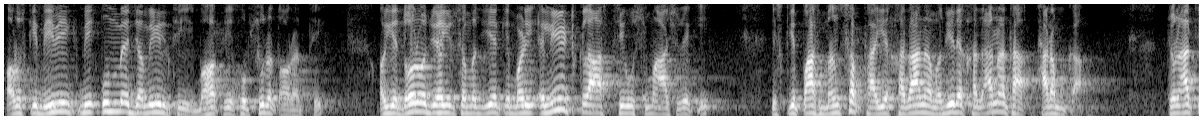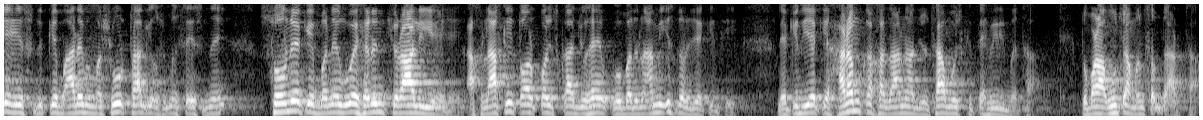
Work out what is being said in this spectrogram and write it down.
اور اس کی بیوی بھی ام جمیل تھی، بہت ہی خوبصورت عورت تھی۔ اور یہ دونوں جو ہے یہ سمجھیے کہ بڑی ایلیٹ کلاس تھی اس معاشرے کی۔ اس کے پاس منصب تھا، یہ خزانہ، وزیر خزانہ تھا حرم کا۔ چنانچہ اس کے بارے میں مشہور تھا کہ اس میں سے اس نے سونے کے بنے ہوئے ہرن چرا لیے ہیں۔ اخلاقی طور پر اس کا جو ہے، وہ بدنامی اس درجے کی تھی۔ لیکن یہ کہ حرم کا خزانہ جو تھا وہ اس کی تحویل میں تھا، تو بڑا اونچا منصب دار تھا۔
